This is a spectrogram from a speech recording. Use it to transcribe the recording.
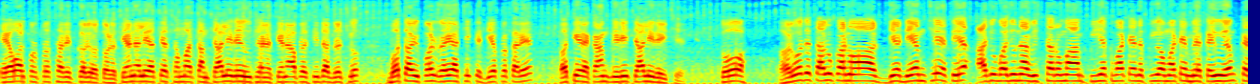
અહેવાલ પર પ્રસારિત કર્યો હતો અને તેના લઈ અત્યારે સમારકામ ચાલી રહ્યું છે અને તેના આપણે સીધા દ્રશ્યો બતાવી પણ રહ્યા છીએ કે જે પ્રકારે અત્યારે કામગીરી ચાલી રહી છે. તો હળવદ તાલુકાનો આ જે ડેમ છે તે આજુબાજુના વિસ્તારોમાં આમ પિયત માટે અને પીવા માટે મેં કહ્યું એમ કે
